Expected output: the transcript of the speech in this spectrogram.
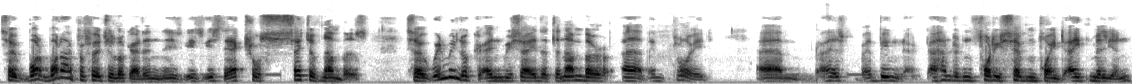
So what what I prefer to look at is, is, is the actual set of numbers so when we look and we say that the number uh, employed um, has been 147.8 million,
